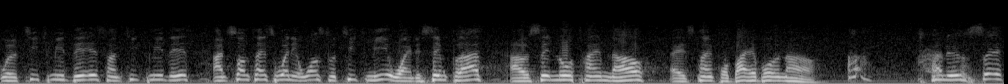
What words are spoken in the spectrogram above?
will teach me this and teach me this. And sometimes when he wants to teach me, we're in the same class, I'll say, no time now. It's time for Bible now. and he'll say,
